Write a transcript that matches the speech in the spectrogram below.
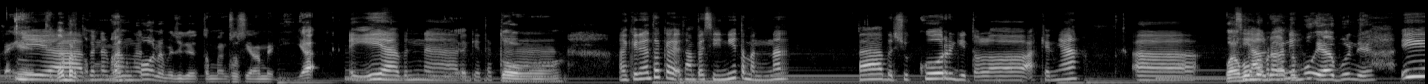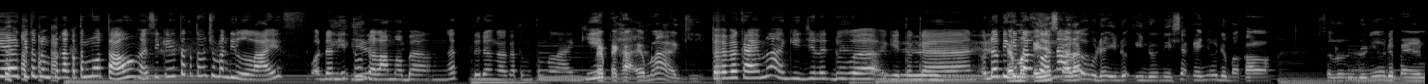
Kayak Iya, kita berteman kok namanya juga teman sosial media. Iya bener gitu. tuh kan. Akhirnya tuh kayak sampai sini temenan ya bersyukur gitu loh. Akhirnya eh walaupun Si belum pernah ketemu ya bun ya? Iya kita belum pernah ketemu tahu nggak sih? Kita ketemu cuma di live dan itu Iya. udah lama banget udah nggak ketemu ketemu lagi. Ppkm lagi ppkm lagi jilid dua gitu kan. Udah ya bikin makanya dalgona sekarang udah Indo- Indonesia kayaknya udah bakal seluruh dunia udah pengen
